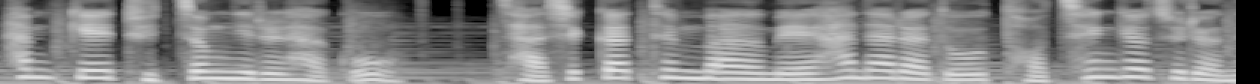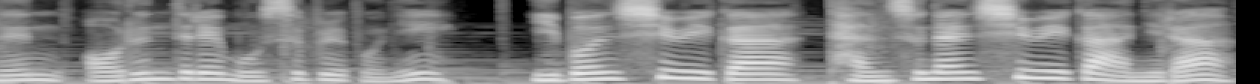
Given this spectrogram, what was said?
함께 뒷정리를 하고 자식 같은 마음에 하나라도 더 챙겨주려는 어른들의 모습을 보니 이번 시위가 단순한 시위가 아니라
